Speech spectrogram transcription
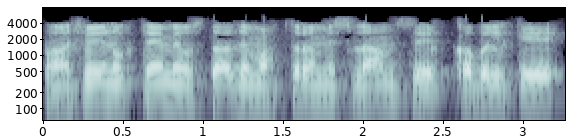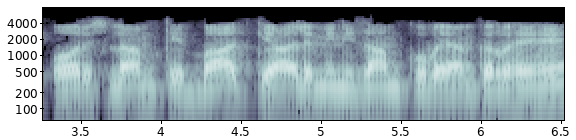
پانچویں نقطے میں استاد محترم اسلام سے قبل کے اور اسلام کے بعد کے عالمی نظام کو بیان کر رہے ہیں۔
